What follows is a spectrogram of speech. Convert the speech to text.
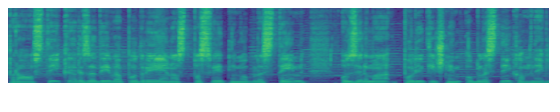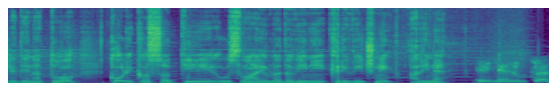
prosti, ker zadeva podrejenost posvetnim oblastem oziroma političnim oblastnikom, ne glede na to, koliko so ti v svoji vladavini krivični ali ne. Ne Luther,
